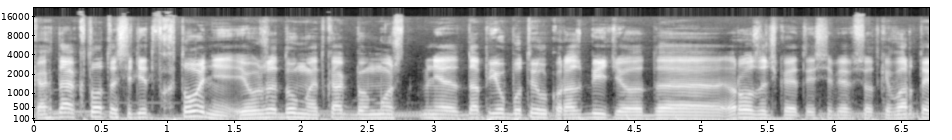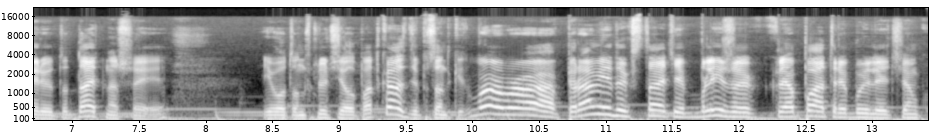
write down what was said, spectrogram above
Когда кто-то сидит в хтоне и уже думает, как бы, может, мне допью бутылку, разбить ее, да розочка этой себе все-таки в артерию-то дать на шее. И вот он включил подкаст, где «Бра-бра, пирамиды, кстати, ближе к Клеопатре были, чем к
